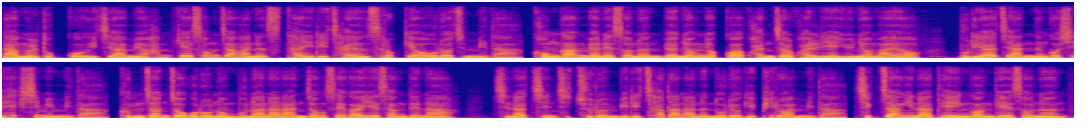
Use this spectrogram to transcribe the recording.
남을 돕고 의지하며 함께 성장하는 스타일이 자연스럽게 어우러집니다. 건강 면에서는 면역력과 관절 관리에 유념하여 무리하지 않는 것이 핵심입니다. 금전적으로는 무난한 안정세가 예상되나 지나친 지출은 미리 차단하는 노력이 필요합니다. 직장이나 대인관계에서는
